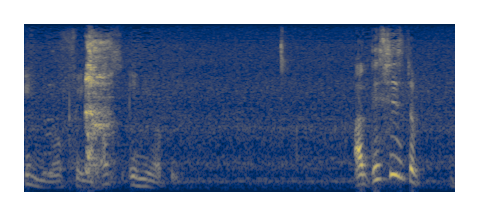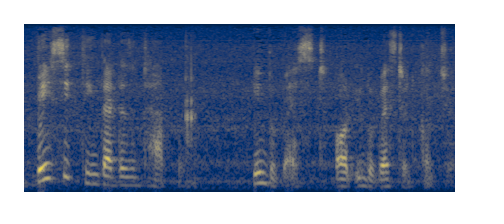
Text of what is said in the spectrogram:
in your fingers, in your being. And this is the basic thing that doesn't happen in the West or in the Western culture.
